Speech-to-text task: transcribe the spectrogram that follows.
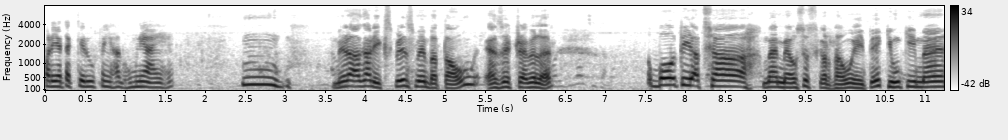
पर्यटक के रूप में यहाँ घूमने आए हैं। हम्म, मेरा अगर एक्सपीरियंस मैं बताऊँ एज ए ट्रेवलर बहुत ही अच्छा मैं महसूस करता हूँ यहीं पे क्योंकि मैं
